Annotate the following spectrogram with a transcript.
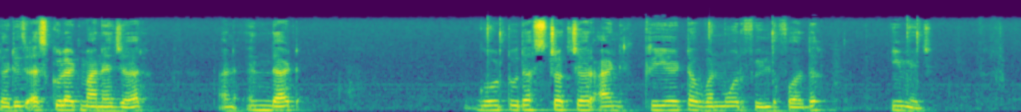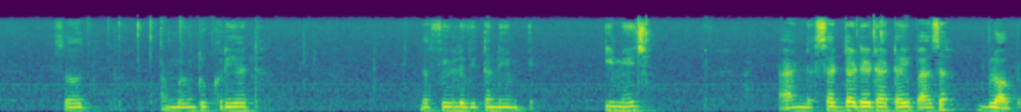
that is SQLite manager. And in that go to the structure and create one more field for the image. So I'm going to create the field with the name image and set the data type as a blob.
